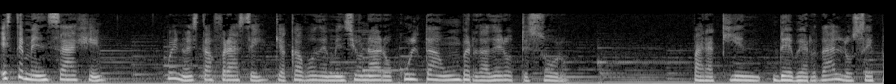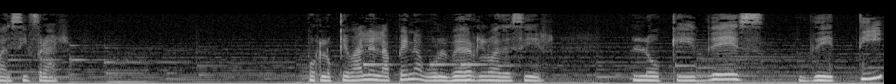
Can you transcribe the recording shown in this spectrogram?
Este mensaje, bueno, esta frase que acabo de mencionar oculta un verdadero tesoro para quien de verdad lo sepa descifrar. Por lo que vale la pena volverlo a decir. Lo que des de ti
